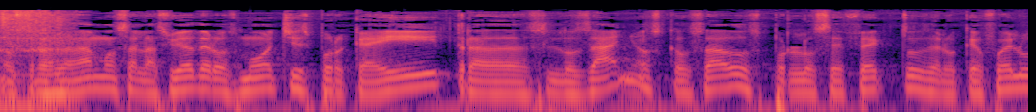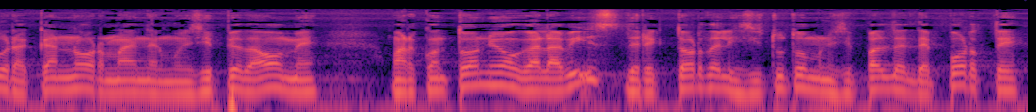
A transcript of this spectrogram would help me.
Nos trasladamos a la ciudad de Los Mochis porque ahí, tras los daños causados por los efectos de lo que fue el huracán Norma en el municipio de Ahome, Marco Antonio Galaviz, director del Instituto Municipal del Deporte,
